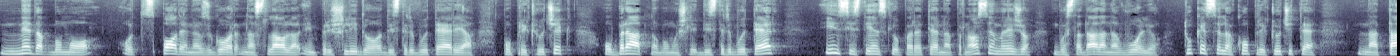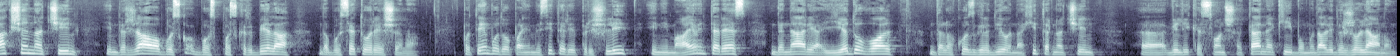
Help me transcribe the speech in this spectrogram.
ne da bomo od spode na zgor naslavljali in prišli do distributerja po priključek, obratno bomo šli distributer in sistemski operater na prenosnem mrežu bosta dala na voljo. Tukaj se lahko priključite na takšen način in država bo, bo poskrbela, da bo vse to rešeno. Potem bodo pa investitorji prišli in imajo interes, denarja je dovolj, da lahko zgradijo na hiter način uh, velike sončne terne, ki jih bomo dali državljanom.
